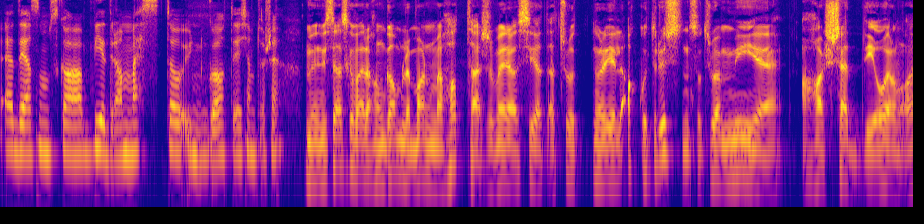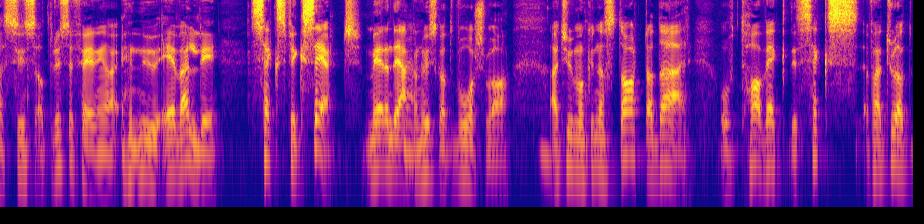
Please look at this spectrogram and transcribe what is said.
er det som skal bidra mest til å unngå at det kommer til å skje. Men hvis jeg skal være han gamle mannen med hatt her, så må jeg si at jeg tror at når det gjelder akkurat russen, så tror jeg mye har skjedd de årene. Og jeg syns at russefeiringa nå er veldig sexfiksert. Mer enn det jeg kan huske at vårs var. Jeg tror man kunne ha starta der og ta vekk det sex... For jeg tror at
